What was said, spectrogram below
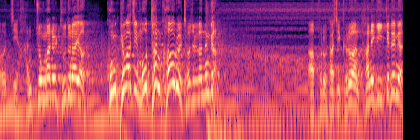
어찌 한쪽만을 두둔하여 공평하지 못한 과오를 저질렀는가? 앞으로 다시 그러한 탄핵이 있게 되면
